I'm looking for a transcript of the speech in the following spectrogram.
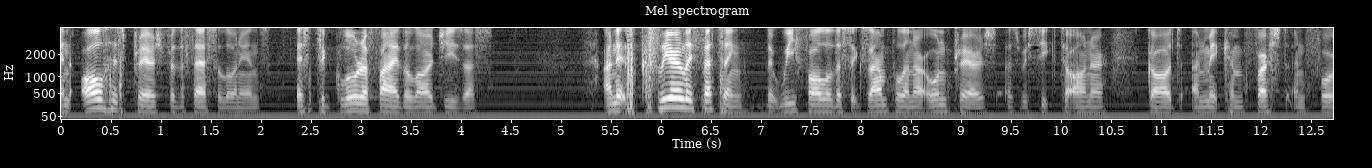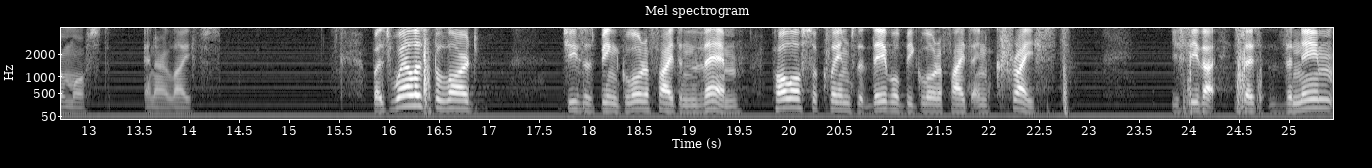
in all his prayers for the Thessalonians is to glorify the Lord Jesus. And it's clearly fitting that we follow this example in our own prayers as we seek to honor God and make Him first and foremost in our lives. But as well as the Lord Jesus being glorified in them, Paul also claims that they will be glorified in Christ. You see that? it says, The name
